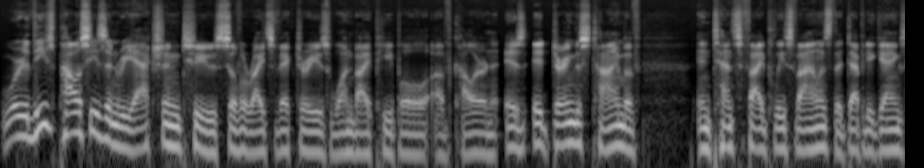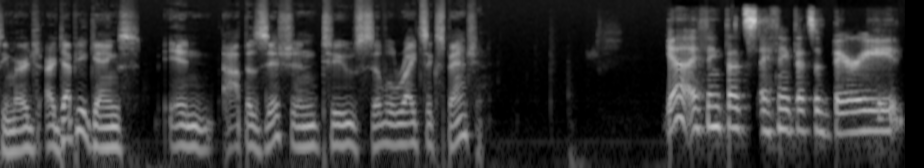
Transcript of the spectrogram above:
Were these policies in reaction to civil rights victories won by people of color? And is it during this time of intensified police violence that deputy gangs emerged? Are deputy gangs in opposition to civil rights expansion. Yeah, I think that's I think that's a very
